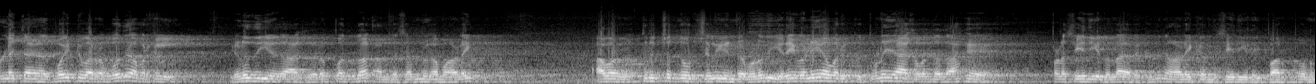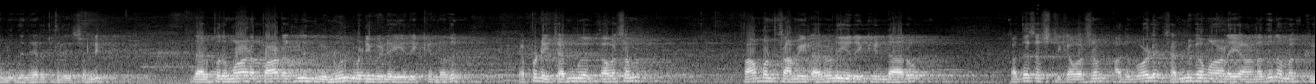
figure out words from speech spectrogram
உள்ளே போயிட்டு வரும்போது அவர்கள் எழுதியதாக இருப்பதுதான் அந்த சண்முக மாலை. அவர் திருச்செந்தூர் செல்கின்ற பொழுது இறைவனே அவருக்கு துணையாக வந்ததாக பல செய்திகள் எல்லாம் இருக்குது. நாளைக்கு அந்த செய்திகளை பார்ப்போம் என்று இந்த நேரத்திலே சொல்லி இந்த அற்புதமான பாடல்கள் இங்கு நூல் வடிவிலே இருக்கின்றது. எப்படி சண்முக கவசம் பாம்பன் சாமியில் அருளி இருக்கின்றாரோ கந்தசஷ்டி கவசம் அதுபோல சண்முக மாலையானது நமக்கு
